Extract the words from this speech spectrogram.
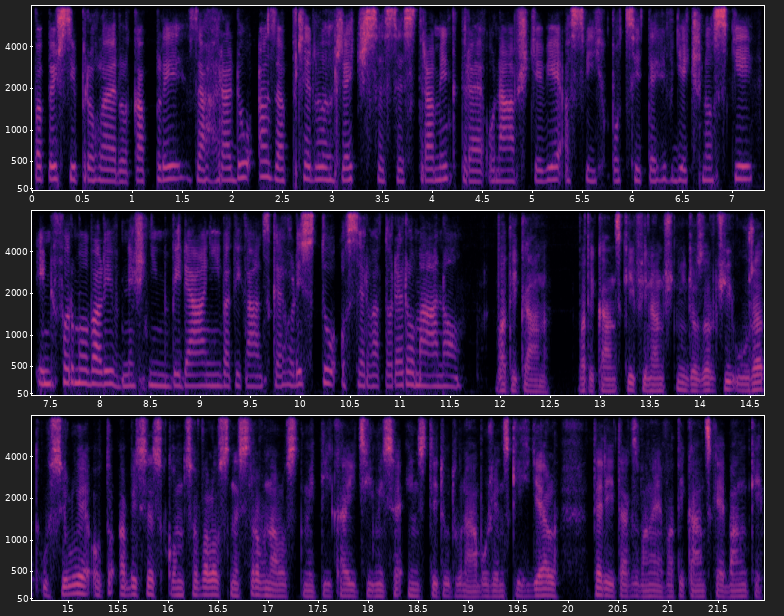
Papež si prohlédl kapli, zahradu a zapředl řeč se sestrami, které o návštěvě a svých pocitech vděčnosti informovali v dnešním vydání vatikánského listu Osservatore Romano. Vatikán. Vatikánský finanční dozorčí úřad usiluje o to, aby se skoncovalo s nesrovnalostmi týkajícími se Institutu náboženských děl, tedy tzv. Vatikánské banky.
